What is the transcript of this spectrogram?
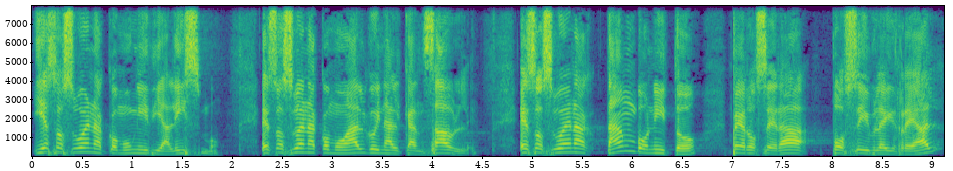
Y eso suena como un idealismo, eso suena como algo inalcanzable, eso suena tan bonito, pero será posible y real.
